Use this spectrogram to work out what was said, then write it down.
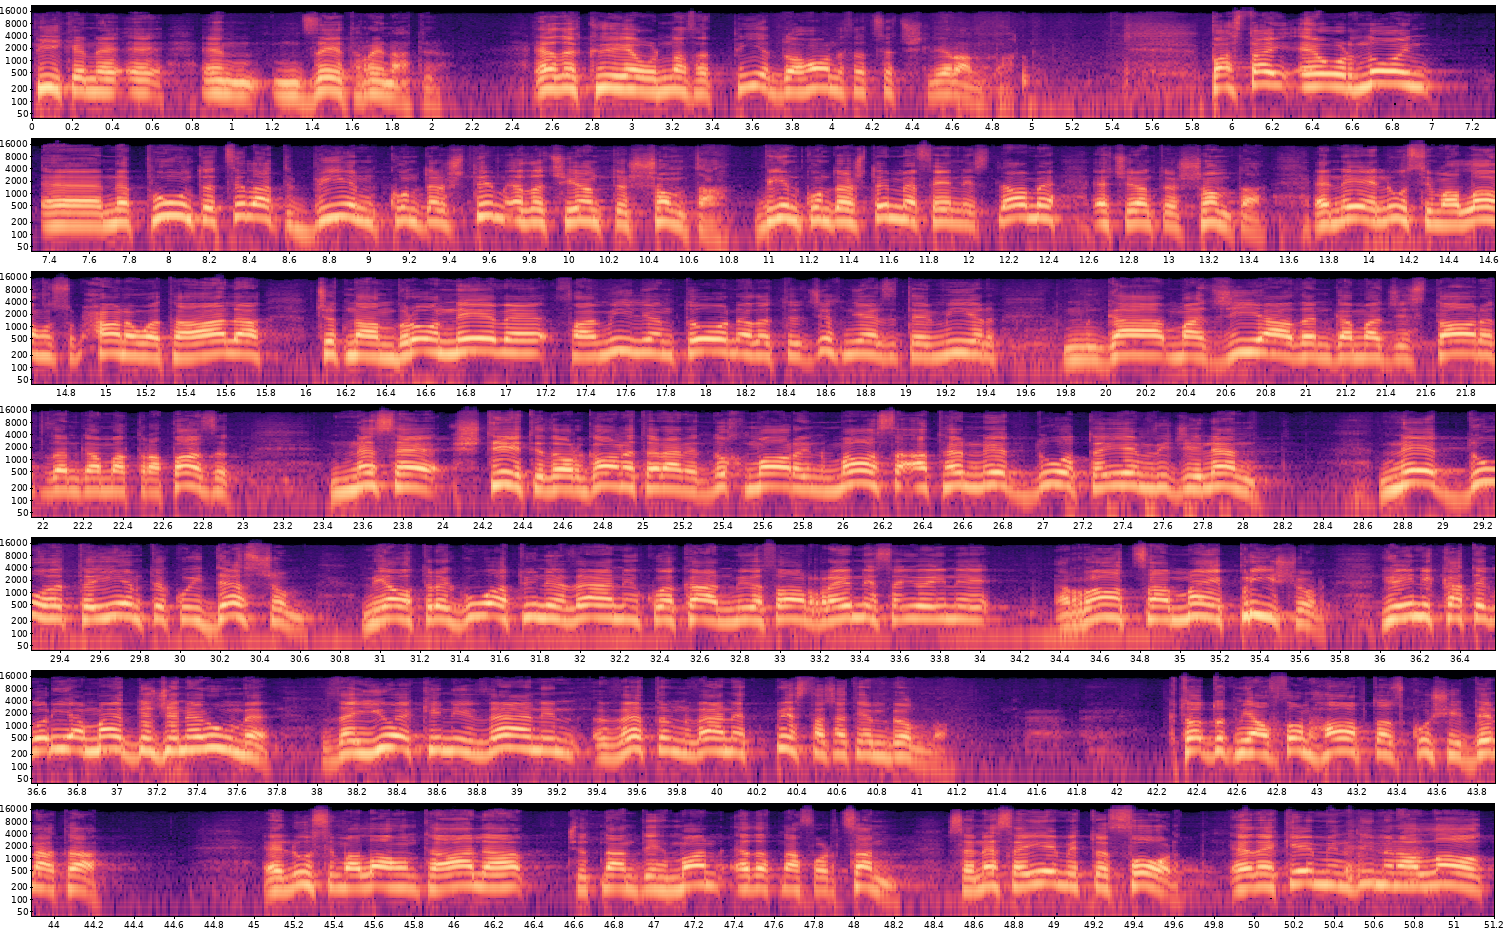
pikën e e, e nxehtë rrin aty. Edhe ky e urdhënon thotë pije dohani thotë se të çliron pak. Pastaj e urdhnojnë në punë të cilat bien kundërshtim edhe që janë të shumta. Bien kundërshtim me fenë islame e që janë të shumta. E ne e lusim Allahun subhanahu wa taala që të na mbron neve, familjen tonë edhe të gjithë njerëzit e mirë nga magjia dhe nga magjistarët dhe nga matrapazët. Nëse shteti dhe organet e rendit nuk marrin masa, atëherë ne duhet të jemi vigjilent Ne duhet të jem të kujdesshëm me ja u tregu atyne venin ku e kanë, me ju thonë rrini se ju jeni raca ma e prishur, ju jeni kategoria ma e degjenerume dhe ju e keni venin vetëm venet e pista qatje mbyllun. Këto duhet me ja u thonë haptas kush i din ata. E lusim Allahun teala që të na ndihmon edhe të na forcon, se nëse jemi të fort edhe kemi ndihmën e Allahut,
